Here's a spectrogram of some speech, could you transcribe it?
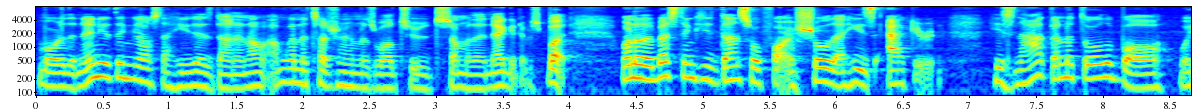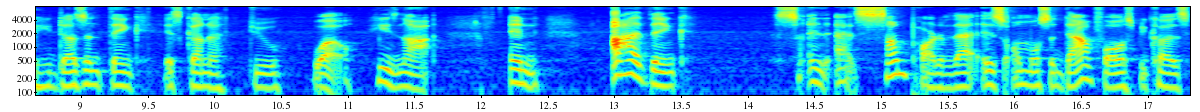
more than anything else that he has done. And I'm, going to touch on him as well to some of the negatives. But one of the best things he's done so far is show that he's accurate. He's not going to throw the ball where he doesn't think it's going to do well. He's not. And I think and at some part of that is almost a downfall is because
